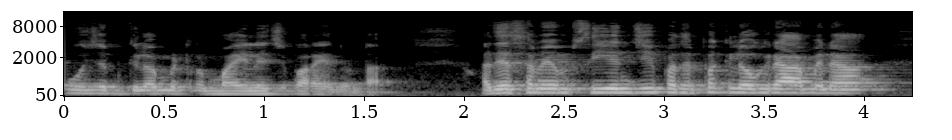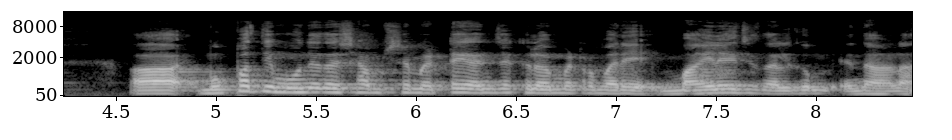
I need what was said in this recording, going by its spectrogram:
പൂജ്യം കിലോമീറ്റർ മൈലേജ് പറയുന്നുണ്ട്. അതേസമയം സി എൻ ജി പതിപ്പ് കിലോഗ്രാമിന് മുപ്പത്തി മൂന്ന് ദശാംശം എട്ട് അഞ്ച് കിലോമീറ്റർ വരെ മൈലേജ് നൽകും എന്നാണ്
